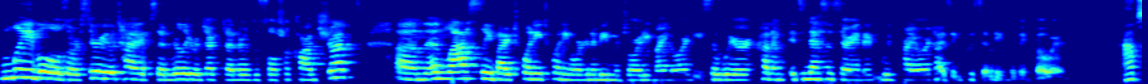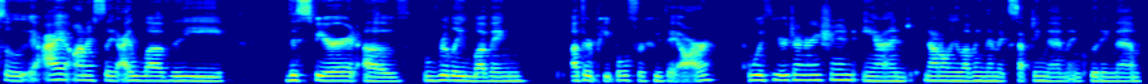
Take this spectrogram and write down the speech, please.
labels or stereotypes and really reject gender as a social construct. Um, and lastly, by 2020, we're going to be majority minority. So we're kind of, it's necessary that we prioritize inclusivity moving forward. Absolutely. I honestly, I love the, the spirit of really loving other people for who they are with your generation and not only loving them, accepting them, including them,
